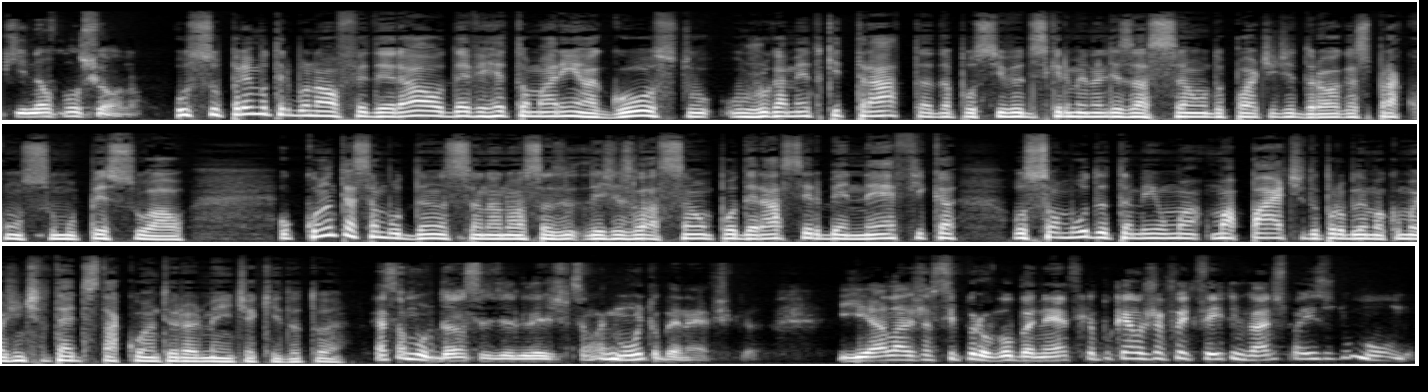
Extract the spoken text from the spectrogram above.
que não funcionam. O Supremo Tribunal Federal deve retomar em agosto o julgamento que trata da possível descriminalização do porte de drogas para consumo pessoal. O quanto essa mudança na nossa legislação poderá ser benéfica ou só muda também uma, uma parte do problema, como a gente até destacou anteriormente aqui, doutor? Essa mudança de legislação é muito benéfica. E ela já se provou benéfica porque ela já foi feita em vários países do mundo.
